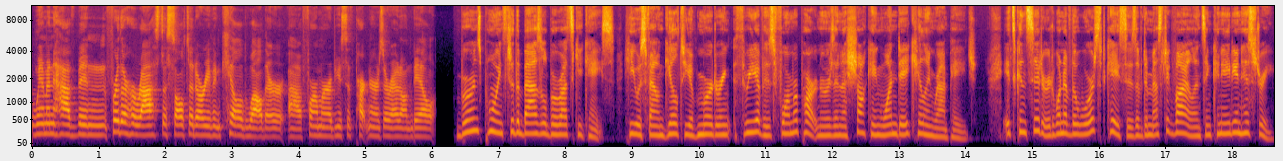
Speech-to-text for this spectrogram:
Women have been further harassed, assaulted, or even killed while their uh, former abusive partners are out on bail. Burns points to the Basil Borutski case. He was found guilty of murdering three of his former partners in a shocking one day killing rampage. It's considered one of the worst cases of domestic violence in Canadian history.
